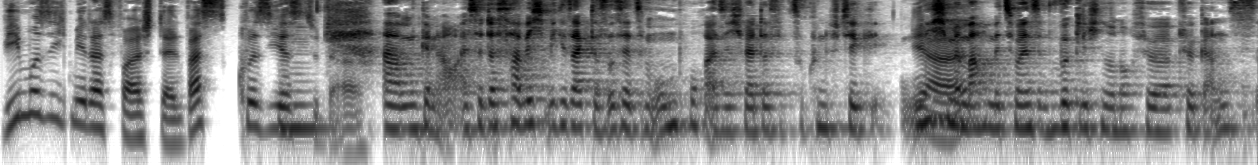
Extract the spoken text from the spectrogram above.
Wie muss ich mir das vorstellen? Was kursierst mhm. du da? Ähm, genau, also das habe ich, wie gesagt, das ist jetzt im Umbruch. Also ich werde das jetzt zukünftig ja. nicht mehr machen, beziehungsweise wirklich nur noch für, für ganz,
